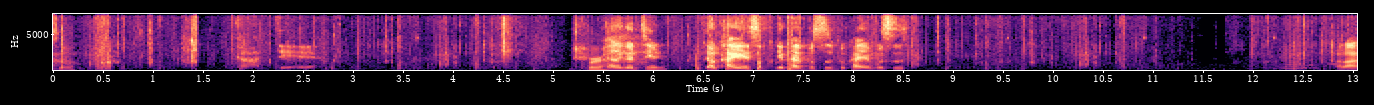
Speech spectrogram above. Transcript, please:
他死了，God damn！不是他那个镜要开也是，要开不是，不开也不是。好了，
